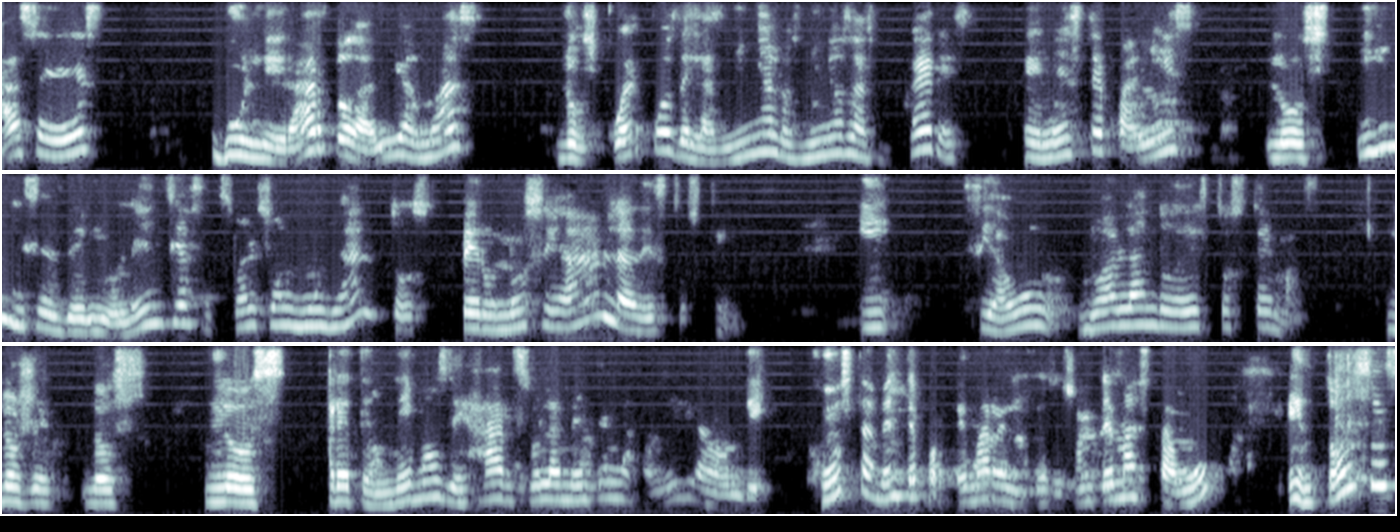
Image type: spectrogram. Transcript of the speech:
hace es vulnerar todavía más los cuerpos de las niñas, los niños, las mujeres. En este país los índices de violencia sexual son muy altos, pero no se habla de estos temas. Y si aún no hablando de estos temas, los, pretendemos dejar solamente en la familia, donde justamente por temas religiosos son temas tabú, entonces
